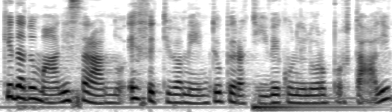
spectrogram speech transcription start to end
che da domani saranno effettivamente operative con i loro portali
